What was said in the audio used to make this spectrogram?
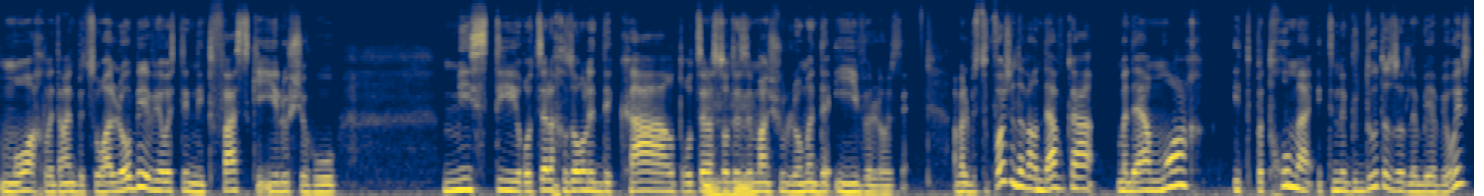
המוח ואת ה mind בצורה לא ביהביוריסטית נתפס כאילו שהוא מיסטי, רוצה לחזור לדקארט, רוצה mm-hmm. לעשות איזה משהו לא מדעי ולא זה. אבל בסופו של דבר דווקא מדעי המוח התפתחו מההתנגדות הזאת לביהביוריסט,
